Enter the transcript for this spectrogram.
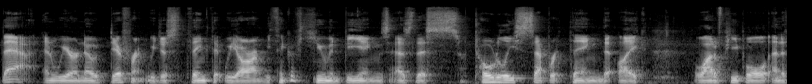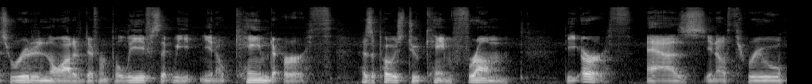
that, and we are no different. We just think that we are, and we think of human beings as this totally separate thing that, like, a lot of people, and it's rooted in a lot of different beliefs that we, you know, came to Earth as opposed to came from the earth as you know through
